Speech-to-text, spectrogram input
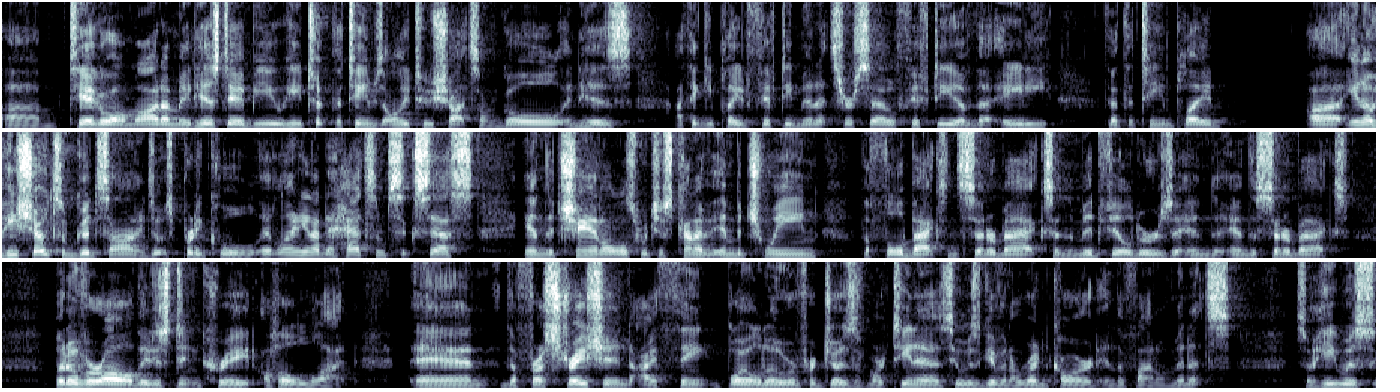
Um, Thiago Almada made his debut. He took the team's only two shots on goal in his, I think he played 50 minutes or so, 50 of the 80 that the team played uh, you know, he showed some good signs. It was pretty cool. Atlanta United had some success in the channels, which is kind of in between the fullbacks and center backs and the midfielders and the, and the center backs. But overall, they just didn't create a whole lot. And the frustration, I think, boiled over for Josef Martinez, who was given a red card in the final minutes. So he was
